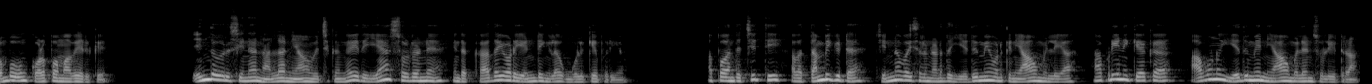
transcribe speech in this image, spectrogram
ரொம்பவும் குழப்பமாவே இருக்குது இந்த ஒரு சீனை நல்லா ஞாபகம் வச்சுக்கோங்க. இது ஏன் சொல்கிறேன்னு இந்த கதையோட எண்டிங்கில் உங்களுக்கே புரியும். அப்போ அந்த சித்தி அவள் தம்பிக்கிட்ட சின்ன வயசில் நடந்த எதுவுமே உனக்கு ஞாபகம் இல்லையா? அப்படின்னு கேட்க அவனும் எதுவுமே ஞாபகம் இல்லைன்னு சொல்லிடுறான்.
